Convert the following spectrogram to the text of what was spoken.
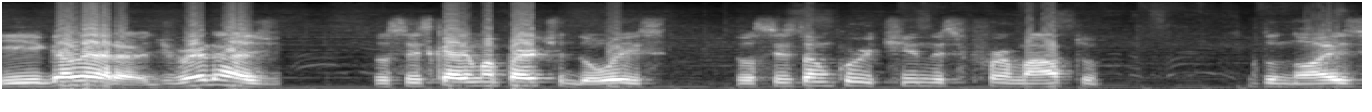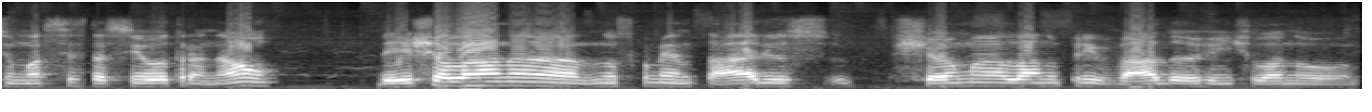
E galera, de verdade, se vocês querem uma parte 2, se vocês estão curtindo esse formato do Noise, uma sexta sim outra não, Deixa lá na, nos comentários, chama lá no privado, a gente lá no,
